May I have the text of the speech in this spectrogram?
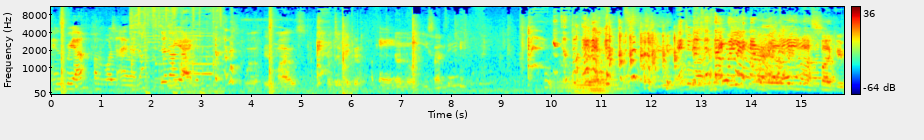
It's Bria from the Virgin Islands. Well, it's Miles from Jamaica. Okay. Don't know East Side. Introduce yourself when you the camera. Fucker.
